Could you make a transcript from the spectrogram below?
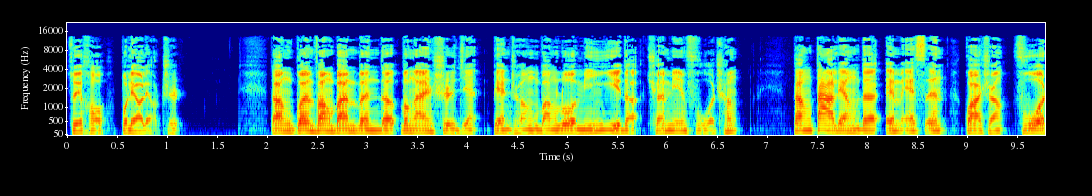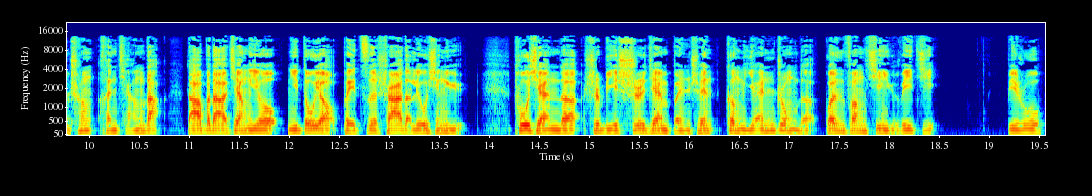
最后不了了之。当官方版本的瓮安事件变成网络民意的全民俯卧撑，当大量的 MSN 挂上“俯卧撑很强大，打不打酱油你都要被自杀”的流行语，凸显的是比事件本身更严重的官方信誉危机。比如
